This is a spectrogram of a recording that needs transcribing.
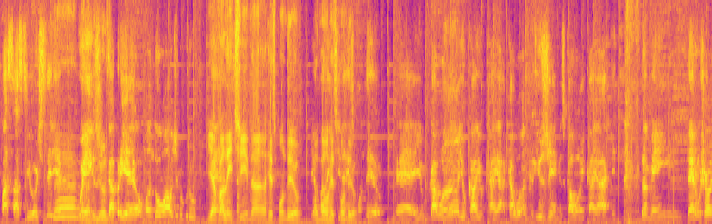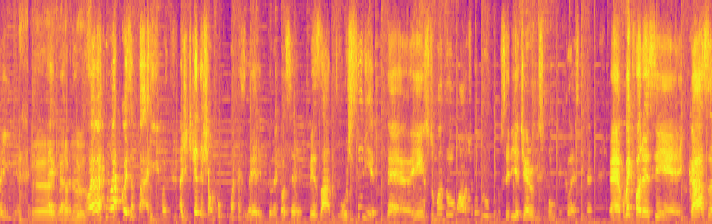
passasse hoje, seria é, o Enzo Gabriel mandou um áudio no grupo. E é, a Valentina respondeu. E ou não Valentina respondeu. respondeu. É, e o Cauã e o Caio Cauã e os gêmeos, Cauã e Kayak, também deram um joinha. É, é maravilhoso. Não, não, é, não é coisa pra rir, mas a gente quer deixar um pouco mais leve, porque o negócio é pesado. Hoje seria, né? Enzo mandou um áudio no grupo, não seria Jeremy Spoken Classic, né? É, como é que fala assim? É, em casa,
